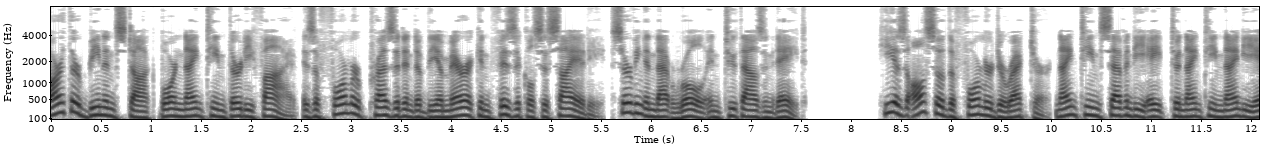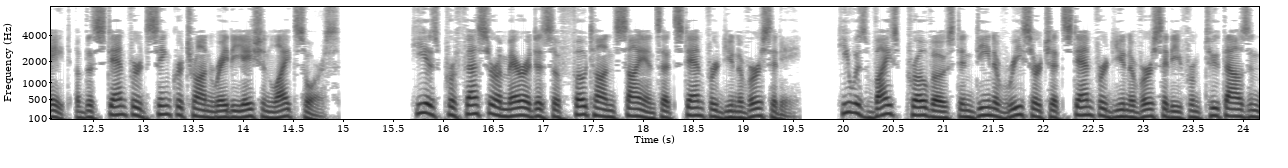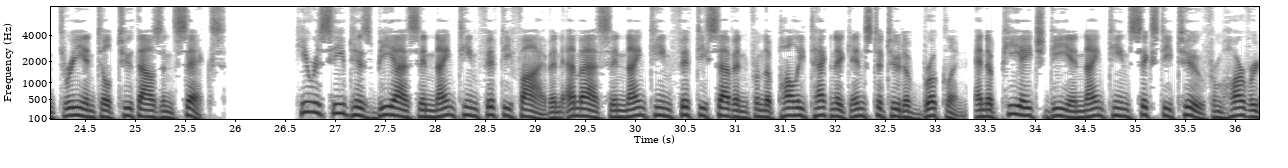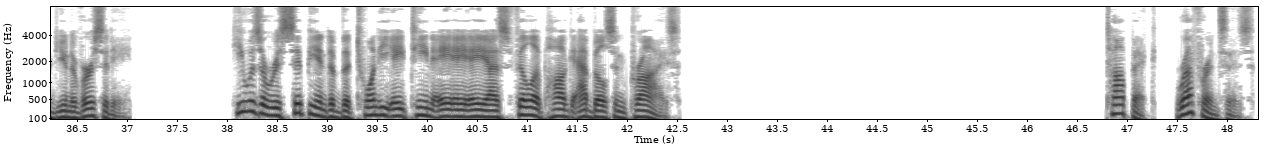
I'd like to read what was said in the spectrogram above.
Arthur Bienenstock born 1935 is a former president of the American Physical Society, serving in that role in 2008. He is also the former director 1978 of the Stanford Synchrotron Radiation Light Source. He is Professor Emeritus of Photon Science at Stanford University. He was Vice Provost and Dean of Research at Stanford University from 2003 until 2006. He received his B.S. in 1955 and M.S. in 1957 from the Polytechnic Institute of Brooklyn, and a Ph.D. in 1962 from Harvard University. He was a recipient of the 2018 AAAS Philip Hauge Abelson Prize. References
